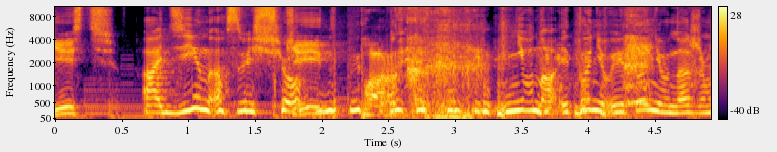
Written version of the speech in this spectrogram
есть Один освещен. скейт-парк. Не в на- и, то не, и то не в нашем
